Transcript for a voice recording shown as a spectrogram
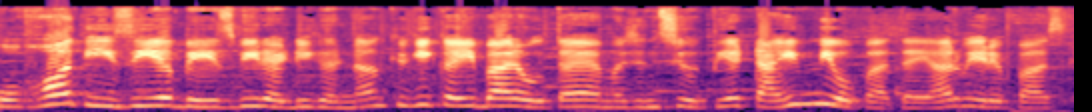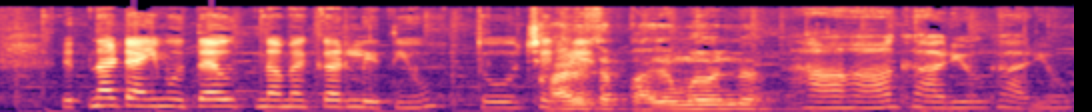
बहुत इजी है बेस भी रेडी करना क्योंकि कई बार होता है इमरजेंसी होती है टाइम नहीं हो पाता है यार मेरे पास। जितना टाइम होता है उतना मैं कर लेती हूँ तो चलिए। हाँ हाँ खा रही हूँ खा रही हूँ।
